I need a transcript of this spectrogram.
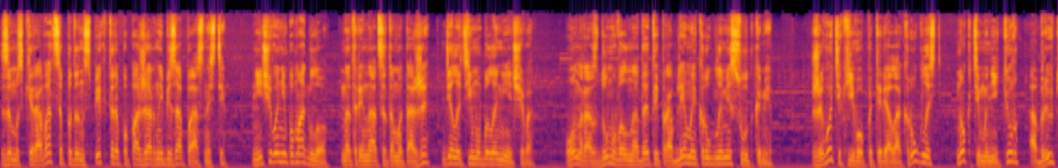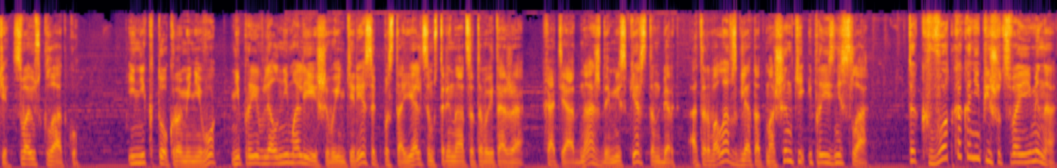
замаскироваться под инспектора по пожарной безопасности – Ничего не помогло, на тринадцатом этаже делать ему было нечего. Он раздумывал над этой проблемой круглыми сутками. Животик его потерял округлость, ногти маникюр, а брюки – свою складку. И никто, кроме него, не проявлял ни малейшего интереса к постояльцам с тринадцатого этажа. Хотя однажды мисс Керстенберг оторвала взгляд от машинки и произнесла «Так вот как они пишут свои имена.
